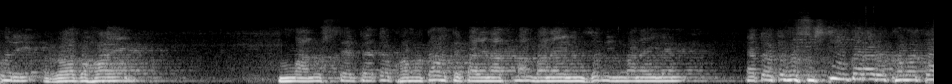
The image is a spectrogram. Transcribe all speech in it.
করে রব হয়? মানুষের তো এত ক্ষমতা হতে পারে না, আসমান বানাইলেন, জমিন বানাইলেন। এত কিছু সৃষ্টি করার ক্ষমতা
